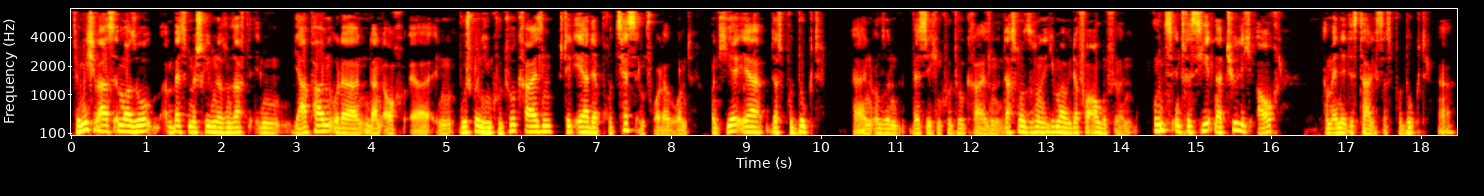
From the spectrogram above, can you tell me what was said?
Für mich war es immer so am besten beschrieben, dass man sagt, in Japan oder dann auch äh, in ursprünglichen Kulturkreisen steht eher der Prozess im Vordergrund und hier eher das Produkt äh, in unseren westlichen Kulturkreisen. Das muss man sich immer wieder vor Augen führen. Uns interessiert natürlich auch am Ende des Tages das Produkt. Ja.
